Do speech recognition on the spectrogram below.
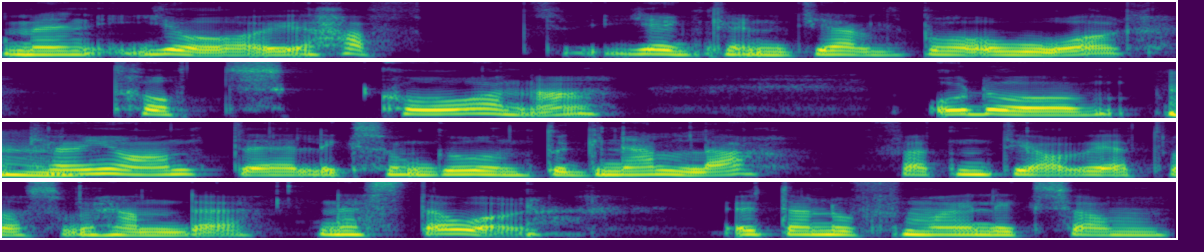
Men jag har ju haft egentligen ett jävligt bra år. Trots corona. Och då mm. kan jag inte liksom gå runt och gnälla för att inte jag vet vad som händer nästa år. Utan då får man ju liksom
